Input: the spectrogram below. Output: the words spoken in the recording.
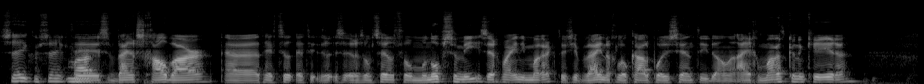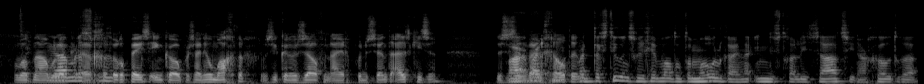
Zeker, zeker. Het is weinig schaalbaar. Uh, het heeft, het, er is ontzettend veel monopsomie zeg maar, in die markt. Dus je hebt weinig lokale producenten die dan een eigen markt kunnen creëren. Omdat namelijk ja, uh, Europese inkopers zijn heel machtig. Dus die kunnen zelf hun eigen producenten uitkiezen. Dus er zit weinig geld in. Maar de textielindustrie geeft wel tot de mogelijkheid naar industrialisatie, naar grotere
